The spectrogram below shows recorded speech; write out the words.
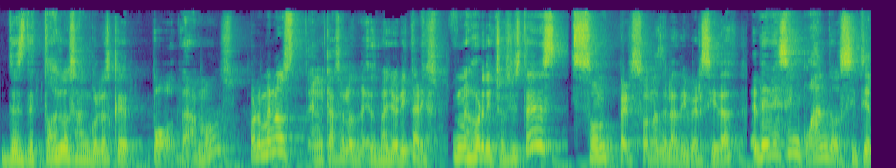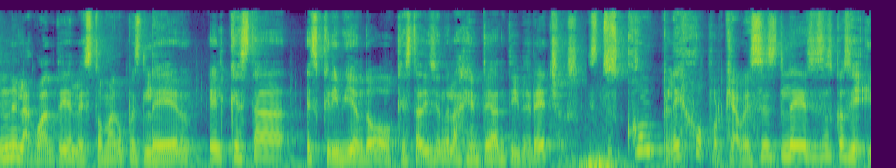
desde todos los ángulos que podamos, por lo menos en el caso de los medios mayoritarios. Mejor dicho, si ustedes son personas de la diversidad, de vez en cuando, si tienen el aguante y el estómago, pues leer el que está escribiendo o que está diciendo la gente antiderechos. Esto es complejo porque a veces lees esas cosas y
